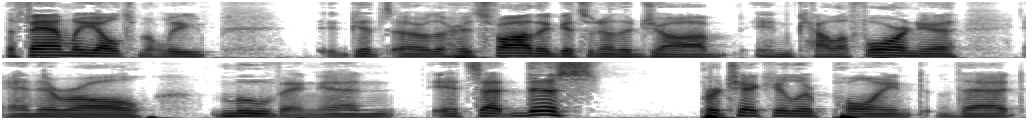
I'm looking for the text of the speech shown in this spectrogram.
the family ultimately gets, or his father gets another job in California, and they're all moving. And it's at this particular point that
